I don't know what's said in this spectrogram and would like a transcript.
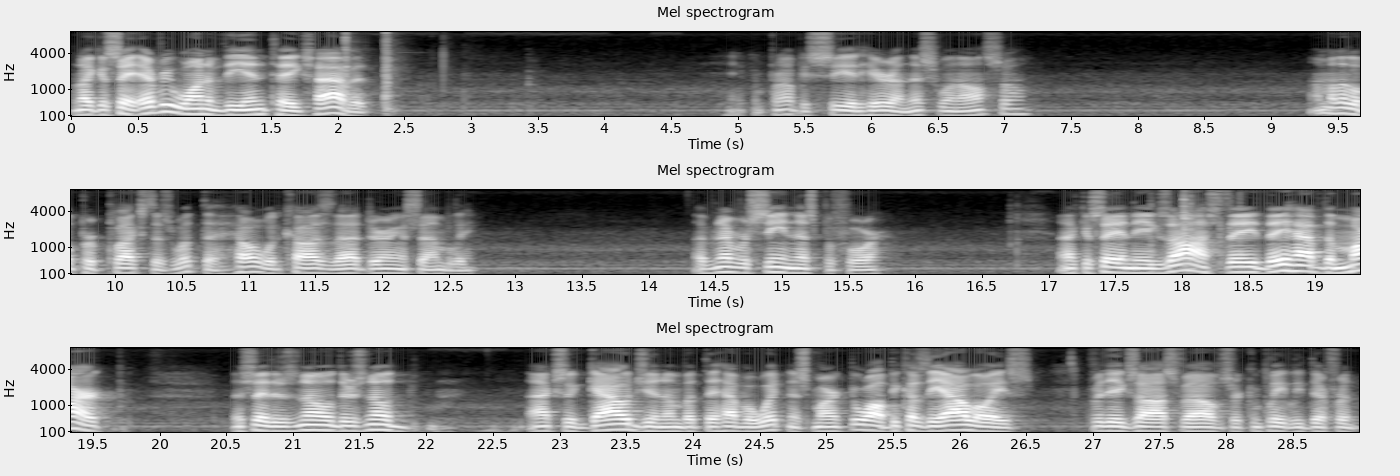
And like I say, every one of the intakes have it. You can probably see it here on this one also. I'm a little perplexed as what the hell would cause that during assembly. I've never seen this before. Like I say, in the exhaust, they, they have the mark they say there's no there's no actually gouge in them, but they have a witness mark. Well, because the alloys for the exhaust valves are completely different,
